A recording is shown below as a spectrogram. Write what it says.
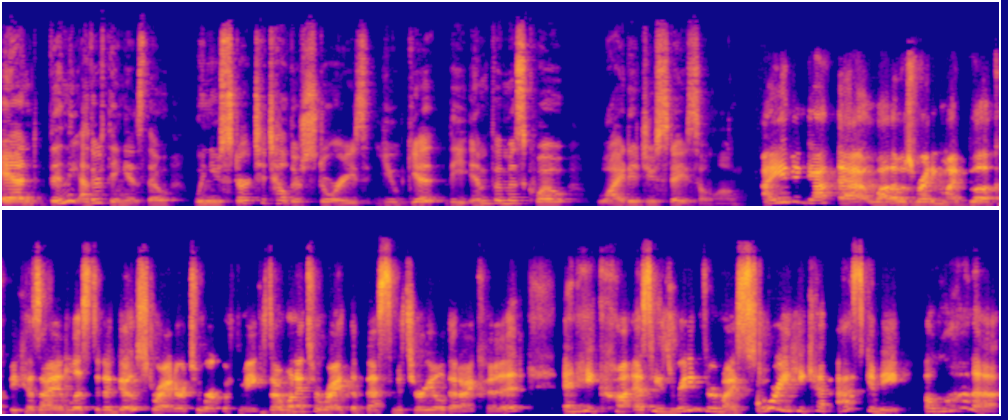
and then the other thing is though when you start to tell their stories you get the infamous quote why did you stay so long I even got that while I was writing my book because I enlisted a ghostwriter to work with me because I wanted to write the best material that I could. And he, as he's reading through my story, he kept asking me, Alana,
